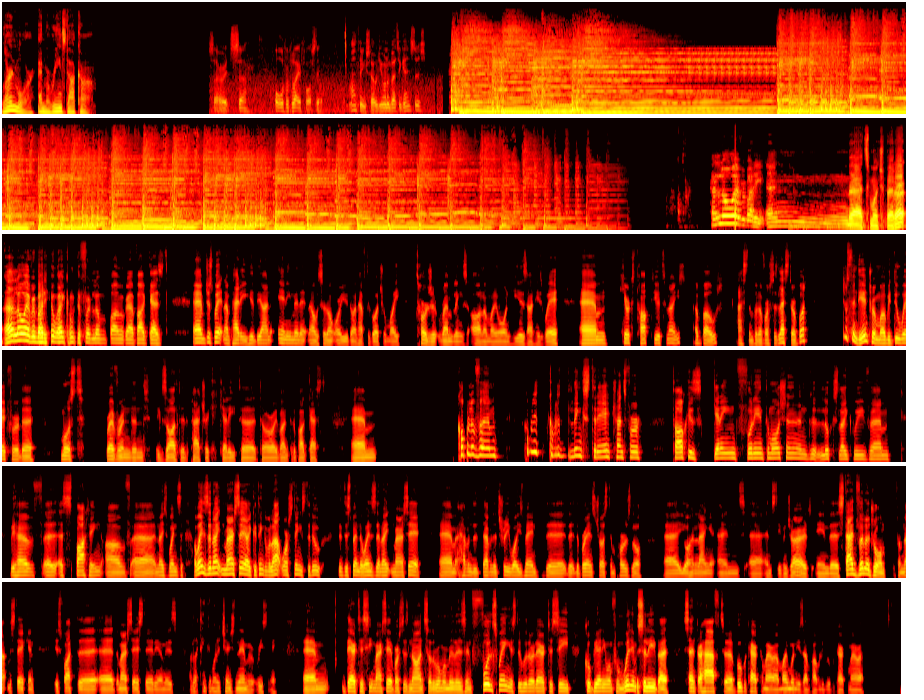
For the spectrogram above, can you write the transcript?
Learn more at marines.com. So it's uh, all for play for still. I think so. Do you want to bet against us? Hello, everybody, and that's much better. Hello, everybody, and welcome to For the Love of McGrath podcast. Um, just waiting on Paddy. He'll be on any minute now, so don't worry. You don't have to go through my turgid ramblings all on my own. He is on his way. Um, here to talk to you tonight about Aston Villa versus Leicester. But just in the interim, while we do wait for the most reverend and exalted Patrick Kelly to to arrive onto the podcast. Um, couple of um couple of couple of links today. Transfer talk is getting fully into motion, and it looks like we've um we have a, a spotting of uh, a nice Wednesday a Wednesday night in Marseille. I could think of a lot worse things to do than to spend a Wednesday night in Marseille. Um, having the having the three wise men, the the, the Brains Trust in Purslow, uh, Johan Lange and uh, and Steven Gerrard in the Stade Velodrome, if I'm not mistaken is what the uh, the Marseille Stadium is. Although I think they might have changed the name of it recently. Um, there to see Marseille versus Nantes. So the rumor mill is in full swing as to who they're there to see. Could be anyone from William Saliba, centre half, to Boubacar Kamara. My money is on probably Boubacar Kamara,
